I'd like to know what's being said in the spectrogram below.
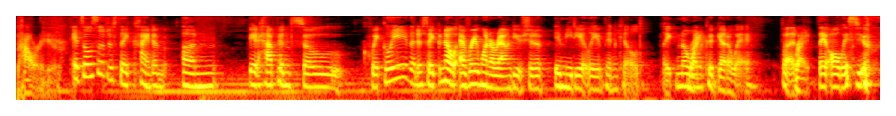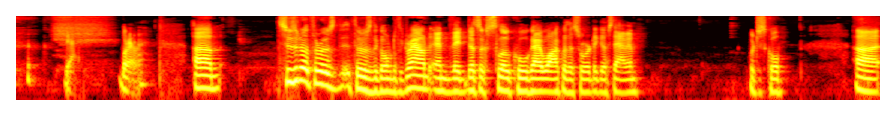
power here. It's also just like kind of un. It happened so quickly that it's like no, everyone around you should have immediately been killed. Like no one could get away, but Right. they always do. Yeah, whatever. Um, Susanoo throws throws the golem to the ground, and they does a slow, cool guy walk with a sword to go stab him, which is cool. Uh,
